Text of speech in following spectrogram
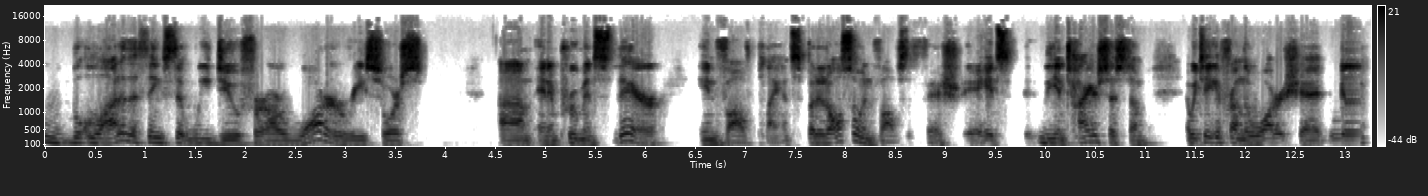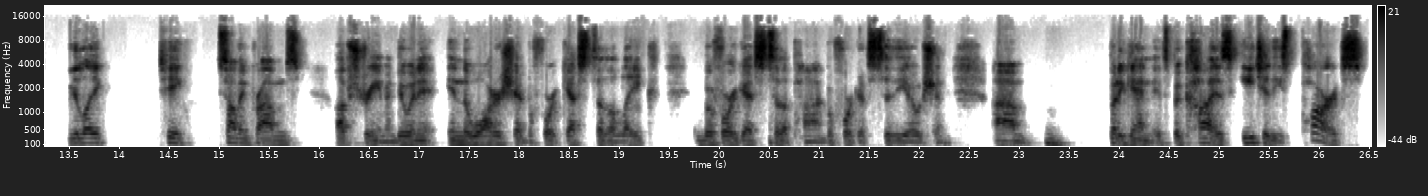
a lot of the things that we do for our water resource um, and improvements there involve plants, but it also involves the fish. It's the entire system, and we take it from the watershed. We, we like take solving problems upstream and doing it in the watershed before it gets to the lake, before it gets to the pond, before it gets to the ocean. Um, but again, it's because each of these parts,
